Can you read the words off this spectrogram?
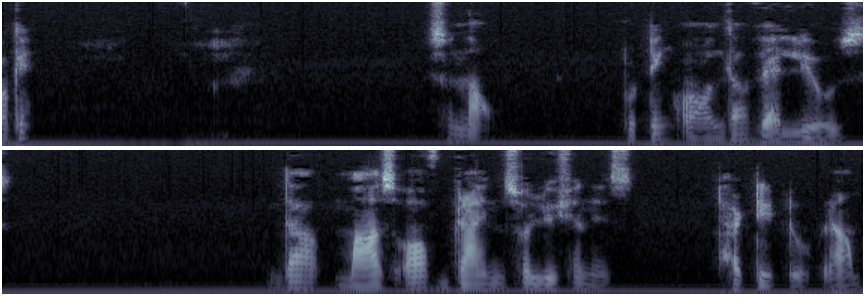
Okay. So now putting all the values the mass of brine solution is 32 gram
